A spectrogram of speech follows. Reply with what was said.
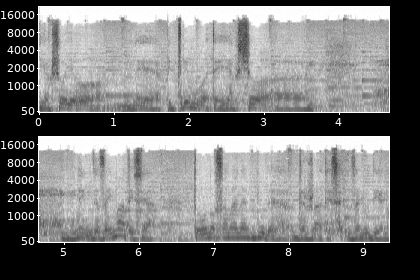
Якщо його не підтримувати, якщо е, ним не займатися, то воно саме не буде держатися за людину.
